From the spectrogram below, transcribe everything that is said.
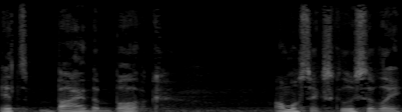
it's by the book almost exclusively.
